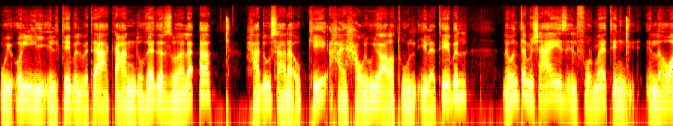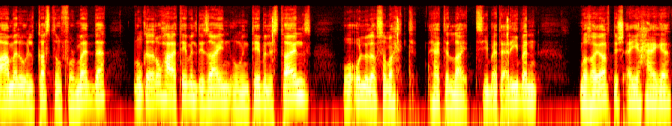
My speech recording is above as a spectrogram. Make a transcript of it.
ويقول لي ال table بتاعك عنده headers ولا لأ. هدوس على OK هيحوله لي على طول إلى table لو أنت مش عايز ال formatting اللي هو عمله ال custom format ده ممكن أروح على table design ومن table styles وأقول له لو سمحت هات ال light يبقى تقريبا ما غيرتش أي حاجة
